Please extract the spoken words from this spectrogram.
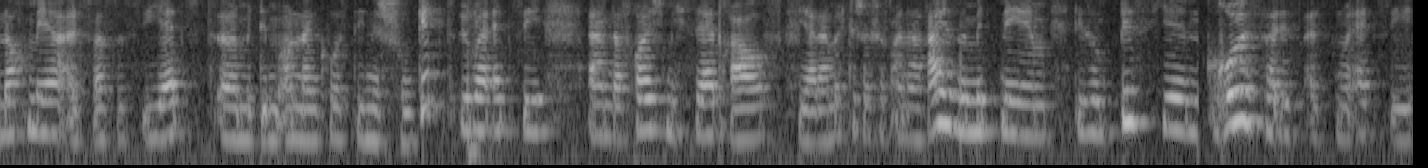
Noch mehr als was es jetzt äh, mit dem Online-Kurs, den es schon gibt über Etsy. Ähm, da freue ich mich sehr drauf. Ja, da möchte ich euch auf eine Reise mitnehmen, die so ein bisschen größer ist als nur Etsy.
